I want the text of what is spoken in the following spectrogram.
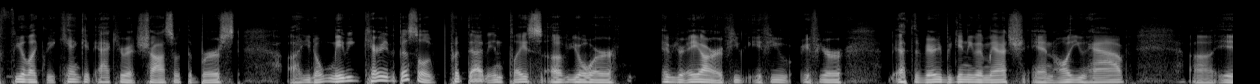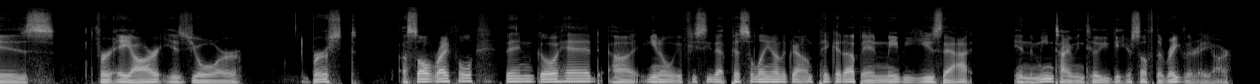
feel like they can't get accurate shots with the burst. Uh, you know, maybe carry the pistol, put that in place of your of your AR. If you if you if you're at the very beginning of a match and all you have uh, is for AR is your burst assault rifle, then go ahead. Uh, you know, if you see that pistol laying on the ground, pick it up and maybe use that in the meantime until you get yourself the regular AR.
